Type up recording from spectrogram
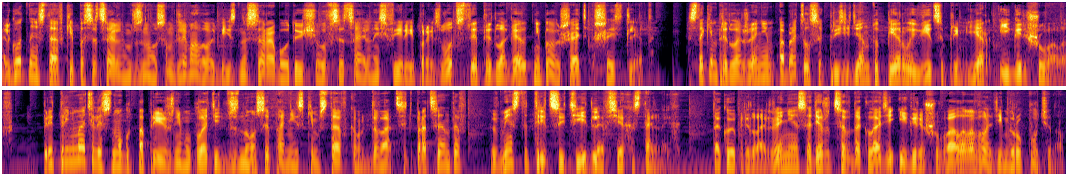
Льготные ставки по социальным взносам для малого бизнеса, работающего в социальной сфере и производстве, предлагают не повышать 6 лет. С таким предложением обратился к президенту первый вице-премьер Игорь Шувалов. Предприниматели смогут по-прежнему платить взносы по низким ставкам 20% вместо 30% для всех остальных. Такое предложение содержится в докладе Игоря Шувалова Владимиру Путину.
